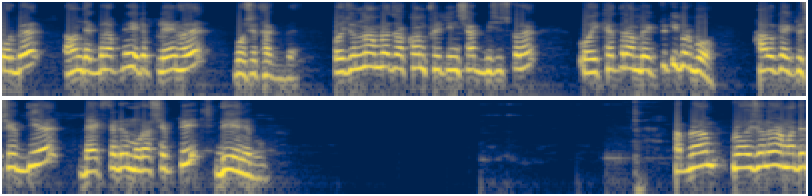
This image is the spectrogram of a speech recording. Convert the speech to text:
পরবে, তখন দেখবেন আপনি এটা প্লেন হয়ে বসে থাকবে। ওই জন্য আমরা যখন ফিটিং শার্ট বিশেষ করে, ওই ক্ষেত্রে আমরা একটু কি করব? হালকা একটু শেপ দিয়ে ব্যাক সাইডের মোড়া শেপটি দিয়ে নেব। আপনারা প্রয়োজনে আমাদের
